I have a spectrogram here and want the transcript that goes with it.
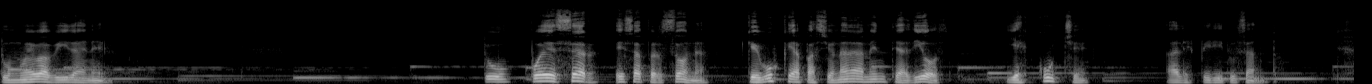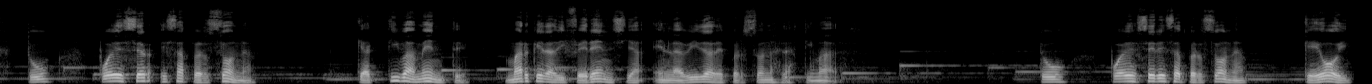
tu nueva vida en Él. Tú puedes ser esa persona que busque apasionadamente a Dios y escuche al Espíritu Santo. Tú puedes ser esa persona que activamente marque la diferencia en la vida de personas lastimadas. Tú puedes ser esa persona que hoy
